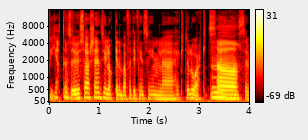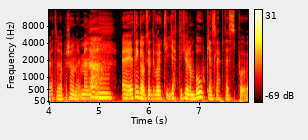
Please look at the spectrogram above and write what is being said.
Vet alltså, USA känns ju lockande bara för att det finns så himla högt och lågt mm. konservativa personer. Men mm. eh, jag tänker också att det vore jättekul om boken släpptes på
